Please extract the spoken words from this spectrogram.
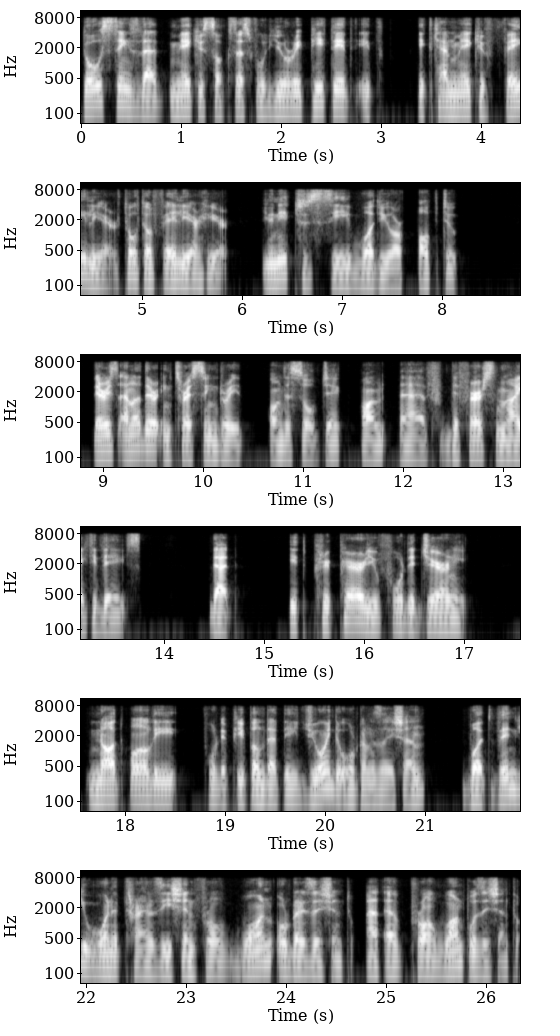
those things that make you successful you repeat it it it can make you failure total failure here. You need to see what you're up to. There is another interesting grade on the subject on uh, the first 90 days that it prepare you for the journey, not only for the people that they join the organization, but when you want to transition from one organization to uh, from one position to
